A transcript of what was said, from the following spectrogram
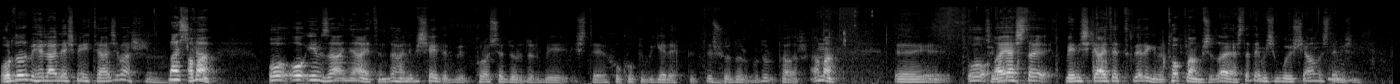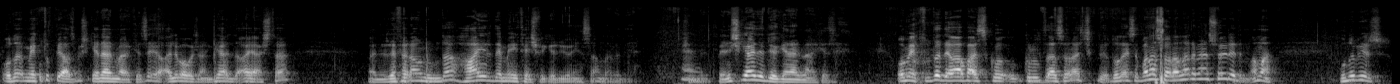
Orada da bir helalleşme ihtiyacı var. Başka? Ama o, o imza nihayetinde hani bir şeydir, bir prosedürdür, bir işte hukuki bir gerekliliktir, şudur budur kalır. Ama e, o Çünkü- Ayaş'ta beni şikayet ettikleri gibi toplanmışız Ayaş'ta demişim bu iş yanlış demişim. O da mektup yazmış genel merkeze. Ya Ali Babacan geldi Ayaş'ta hani referandumda hayır demeyi teşvik ediyor insanları diye. Şimdi beni şikayet ediyor genel merkeze. O mektupta Deva Partisi ku- kurulduktan sonra açıklıyor. Dolayısıyla bana soranları ben söyledim ama bunu bir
